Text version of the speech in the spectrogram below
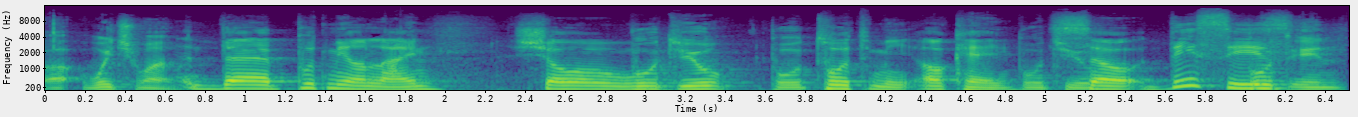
Uh, which one? The, put me online. Show. Put you. Put. Put me. Okay. Put you. So this is. Put in.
